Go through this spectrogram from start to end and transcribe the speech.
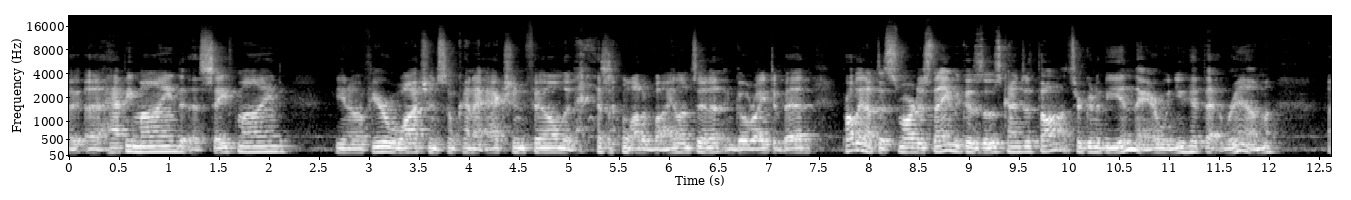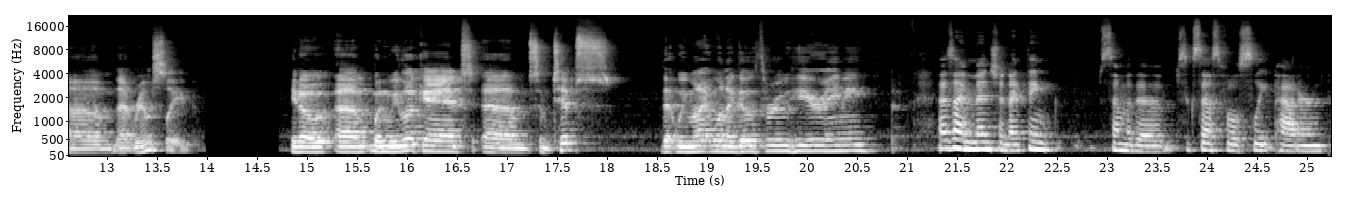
a, a happy mind, a safe mind. You know, if you're watching some kind of action film that has a lot of violence in it and go right to bed, probably not the smartest thing because those kinds of thoughts are going to be in there when you hit that REM, um, that REM sleep. You know, um, when we look at um, some tips that we might want to go through here, Amy, As I mentioned, I think some of the successful sleep pattern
